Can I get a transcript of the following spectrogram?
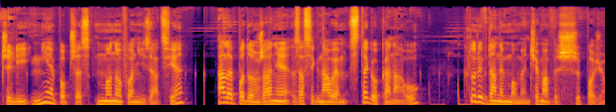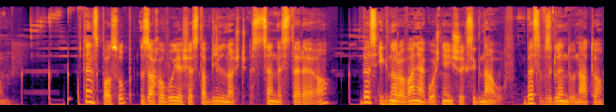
czyli nie poprzez monofonizację, ale podążanie za sygnałem z tego kanału, który w danym momencie ma wyższy poziom. W ten sposób zachowuje się stabilność sceny stereo bez ignorowania głośniejszych sygnałów, bez względu na to,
